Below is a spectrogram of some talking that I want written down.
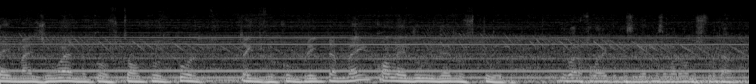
Tem mais um ano com o Futebol Clube Porto, tem que cumprir também. Qual é a dúvida no futuro? E agora falarei com o Presidente, mas agora vamos esforçar.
